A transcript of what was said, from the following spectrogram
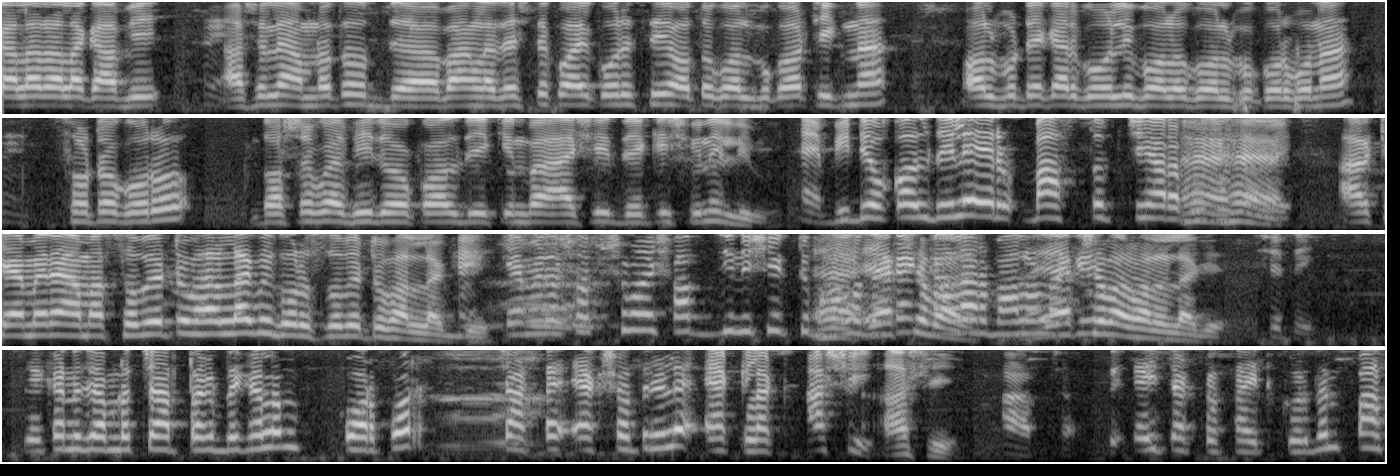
কালার আলা গাবি? আসলে আমরা তো বাংলাদেশ থেকে ক্রয় করেছি অত গল্প করা ঠিক না। অল্প টেকার গলি বলো গল্প করব না। ছোট গরু দর্শক ভাই ভিডিও কল দিয়ে কিংবা আসি দেখি শুনে নিবি। হ্যাঁ ভিডিও কল দিলে এর বাস্তব চেহারা হ্যাঁ হ্যাঁ। আর ক্যামেরা আমার ছবি একটু ভালো লাগবে গরুর ছবি একটু ভালো লাগবে। ক্যামেরা সব সময় সব জিনিসই একটু হ্যাঁ ভালো দেখায় কালার ভালো লাগে। একশো বার ভালো লাগে। সেটাই। এখানে যে আমরা চারটা দেখালাম পরপর চারটা একসাথে নিলে এক লাখ আশি। আশি। আচ্ছা তো এই চারটা সাইড করে দেন। পাঁচ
